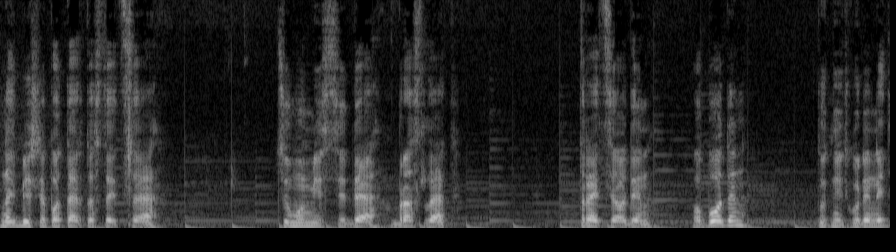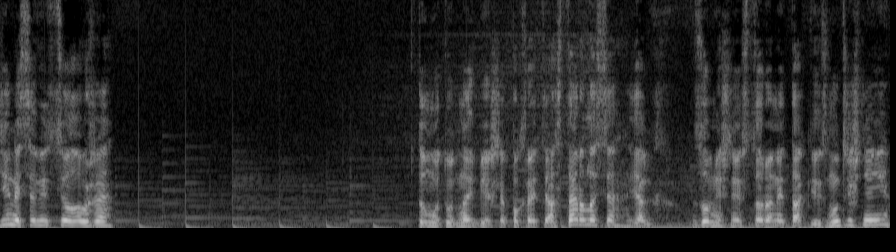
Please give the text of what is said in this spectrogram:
Найбільше потертостей це в цьому місці, де браслет треться один об один. Тут нікуди не дінеться від цього вже. Тому тут найбільше покриття стерлося, як з зовнішньої сторони, так і з внутрішньої.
